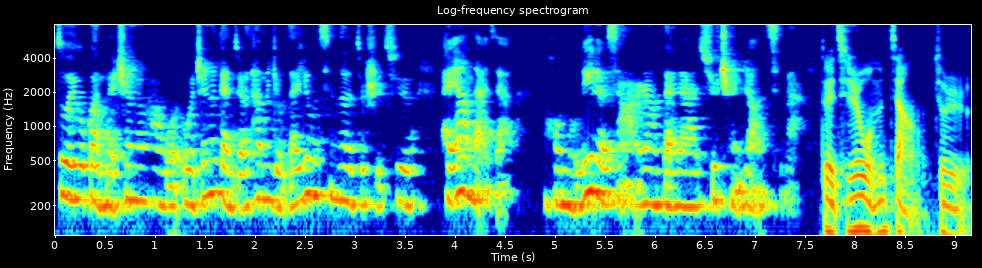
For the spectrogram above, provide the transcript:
作为一个管培生的话，我我真的感觉他们有在用心的，就是去培养大家，然后努力的想要让大家去成长起来。对，其实我们讲就是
